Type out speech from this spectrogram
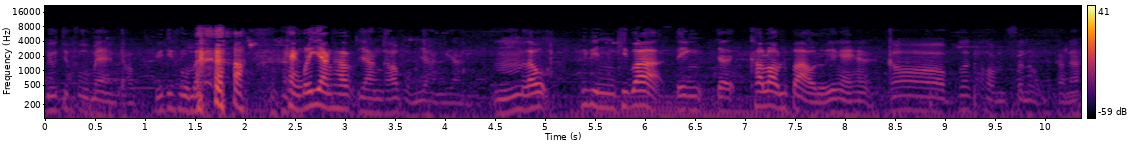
beautiful man ครับ Beautiful มากแข่งไปหรือยังครับยังครับผมยังยังอืมแล้วพี่บินคิดว่าตัวเองจะเข้ารอบหรือเปล่าหรือยังไงฮะก็เพื่อความสนุกกันนะ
